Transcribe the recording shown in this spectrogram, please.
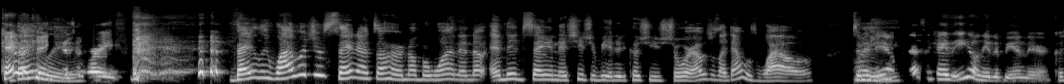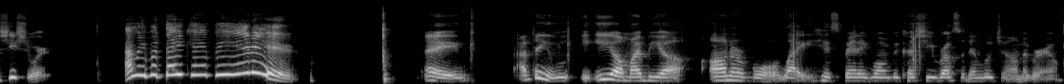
Bayley. can't catch a break. Bayley, why would you say that to her? Number one, and and then saying that she should be in it because she's short. I was just like, that was wow to Like, me. damn, that's the case. Iyo need to be in there because she's short. I mean, but they can't be in it. Hey, I think Iyo might be a honorable like Hispanic woman because she wrestled in Lucha Underground.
